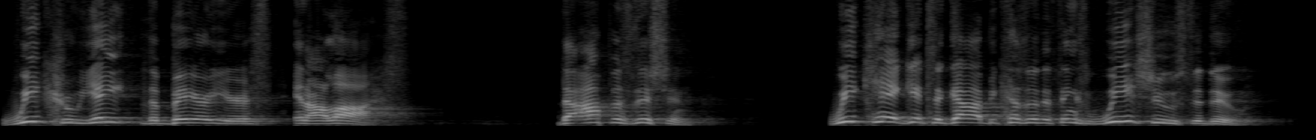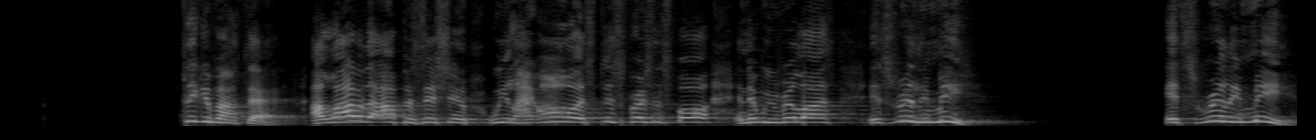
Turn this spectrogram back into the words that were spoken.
We create the barriers in our lives, the opposition. We can't get to God because of the things we choose to do. Think about that. A lot of the opposition, we like, oh, it's this person's fault. And then we realize it's really me. It's really me.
